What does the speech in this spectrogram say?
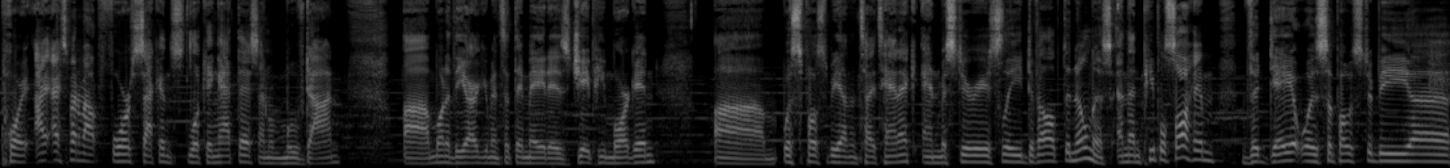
point I, I spent about four seconds looking at this and moved on. Um, one of the arguments that they made is J.P. Morgan um, was supposed to be on the Titanic and mysteriously developed an illness, and then people saw him the day it was supposed to be. Uh,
